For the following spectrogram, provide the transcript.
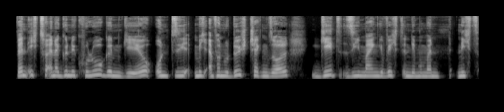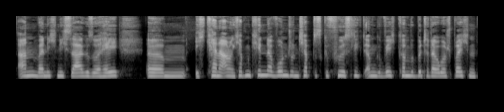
Wenn ich zu einer Gynäkologin gehe und sie mich einfach nur durchchecken soll, geht sie mein Gewicht in dem Moment nichts an, wenn ich nicht sage so, hey, ähm, ich keine Ahnung, ich habe einen Kinderwunsch und ich habe das Gefühl, es liegt am Gewicht, können wir bitte darüber sprechen.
